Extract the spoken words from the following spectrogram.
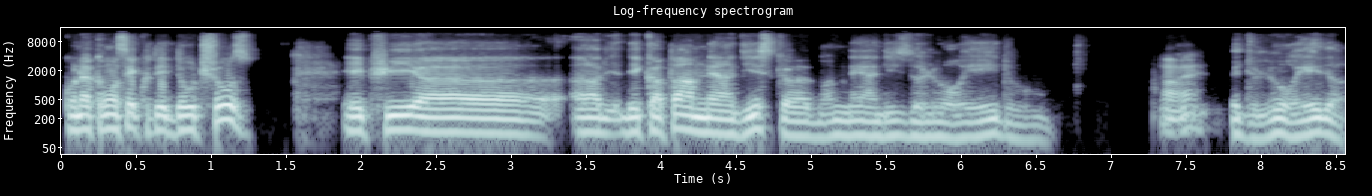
qu'on a commencé à écouter d'autres choses. Et puis, euh, alors, des copains amenaient un disque, amenaient un disque de Lou Reed ou ah ouais. de Lou Reed,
